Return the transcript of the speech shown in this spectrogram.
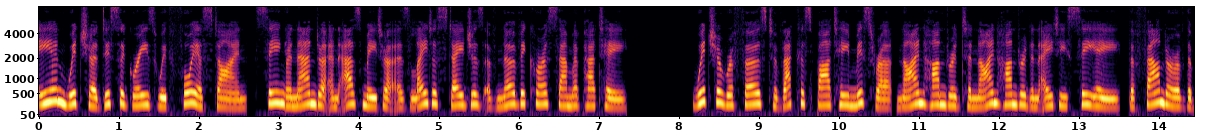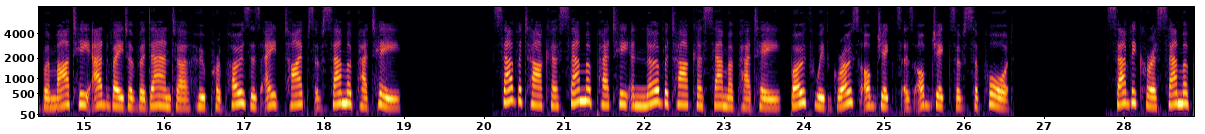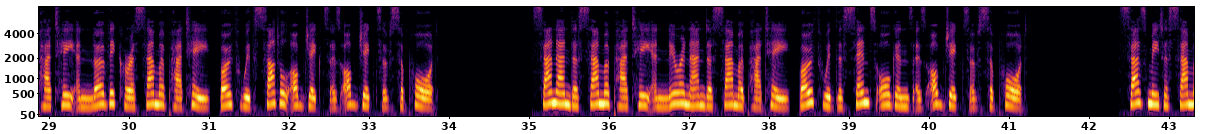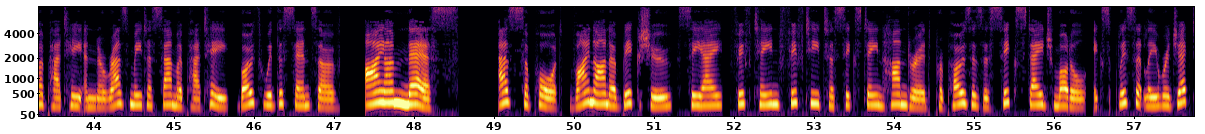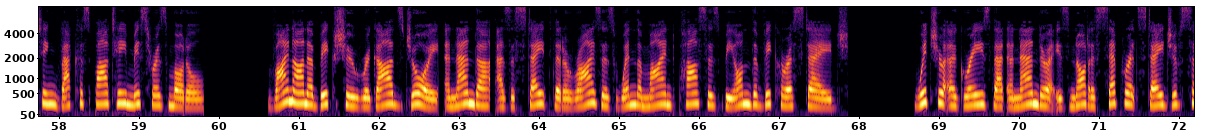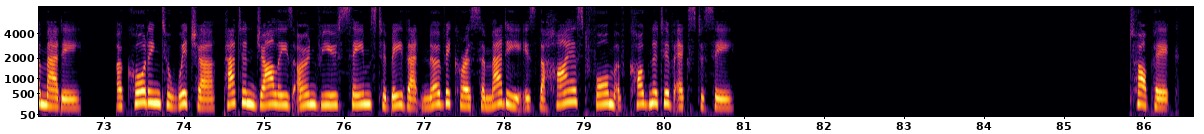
Ian Whicher disagrees with Feuerstein, seeing Ananda and Asmita as later stages of Nirvikara Samapatti. Whicher refers to Vachaspati Misra 900 to 980 CE, the founder of the Bhamati Advaita Vedanta who proposes eight types of samapatti. Savataka samapatti and Nirvitarka samapatti, both with gross objects as objects of support. Savikara samapatti and Nirvikara samapatti, both with subtle objects as objects of support. Sananda Samapatti and Nirananda Samapatti, both with the sense organs as objects of support. Sasmita Samapatti and Nirasmita Samapatti, both with the sense of I am-ness as support, Vijnana Bhikshu ca. 1550–1600 proposes a six-stage model, explicitly rejecting Vachaspati Misra's model. Vijnana Bhikshu regards joy ananda as a state that arises when the mind passes beyond the vikara stage. Whicher agrees that ananda is not a separate stage of samadhi. According to Whicher, Patanjali's own view seems to be that nirvikara samadhi is the highest form of cognitive ecstasy.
